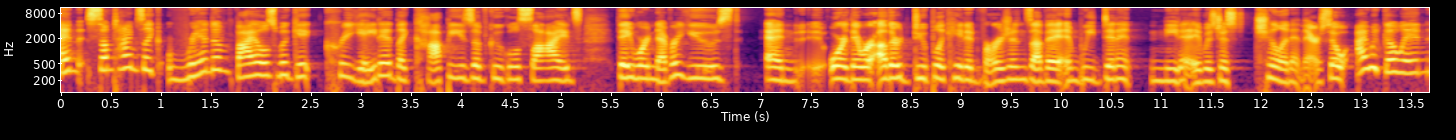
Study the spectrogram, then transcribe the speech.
And sometimes, like random files would get created, like copies of Google Slides. They were never used, and or there were other duplicated versions of it, and we didn't need it. It was just chilling in there. So I would go in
